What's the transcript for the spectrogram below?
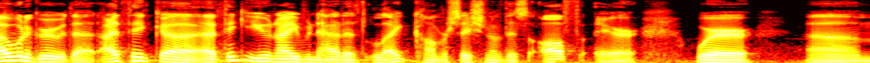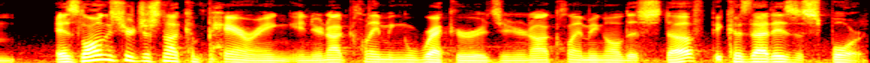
I would agree with that. I think uh, I think you and I even had a light conversation of this off air, where um, as long as you're just not comparing and you're not claiming records and you're not claiming all this stuff, because that is a sport.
